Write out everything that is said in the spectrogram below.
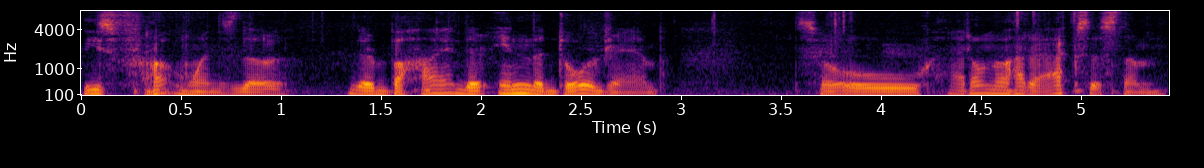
These front ones though, they're behind, they're in the door jamb. So I don't know how to access them.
